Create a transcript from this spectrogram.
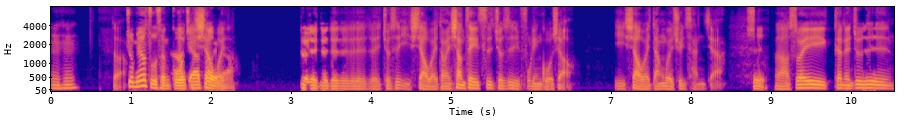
嗯哼。就没有组成国家队啊？对对对对对对对对，就是以校为单位，像这一次就是以福林国小以校为单位去参加，是啊，所以可能就是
